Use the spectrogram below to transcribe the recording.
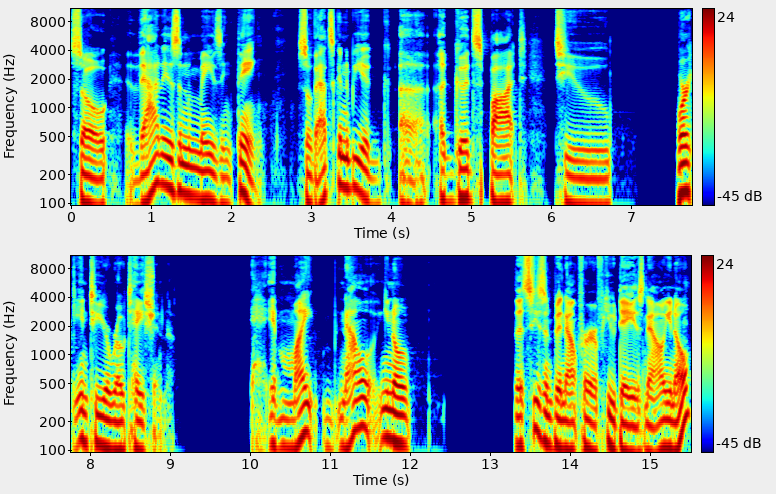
So that is an amazing thing. So that's going to be a, a a good spot to work into your rotation it might now you know the season been out for a few days now you know?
